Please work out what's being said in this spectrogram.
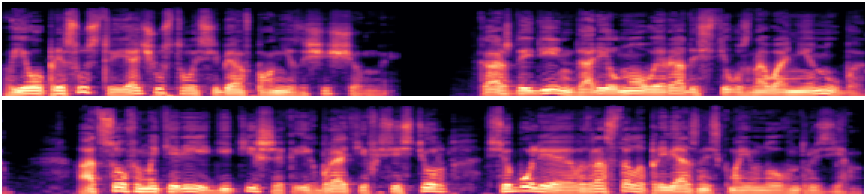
В его присутствии я чувствовала себя вполне защищенной. Каждый день дарил новые радости узнавания Нуба. Отцов и матерей, детишек, их братьев и сестер все более возрастала привязанность к моим новым друзьям.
